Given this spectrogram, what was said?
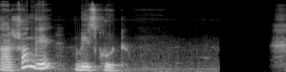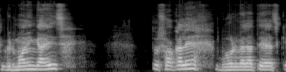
তার সঙ্গে বিস্কুট। গুড মর্নিং গাইজ তো সকালে ভোরবেলাতে আজকে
